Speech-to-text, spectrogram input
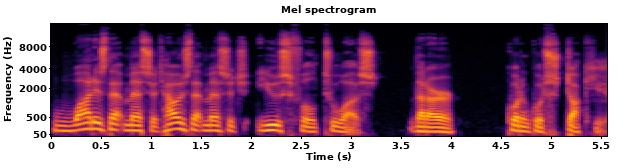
what is that message? How is that message useful to us that are quote unquote stuck here?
